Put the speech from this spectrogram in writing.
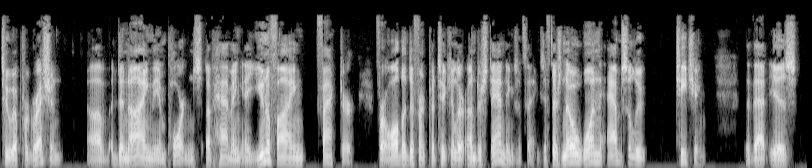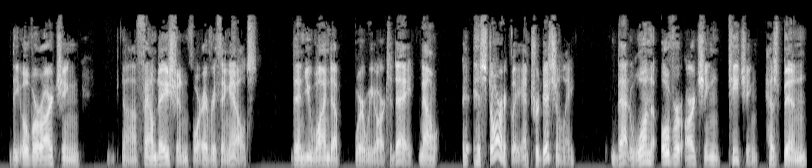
to a progression of denying the importance of having a unifying factor for all the different particular understandings of things. If there's no one absolute teaching that is the overarching uh, foundation for everything else, then you wind up where we are today. Now, historically and traditionally, that one overarching teaching has been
